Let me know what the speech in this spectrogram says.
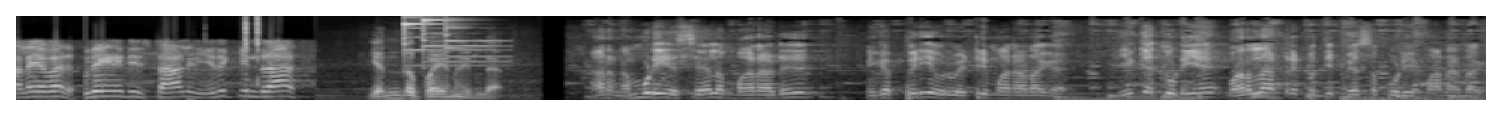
தலைவர் உதயநிதி ஸ்டாலின் இருக்கின்றார். எந்த பயனும் இல்லை. ஆனா நம்முடைய சேலம் மாநாடு மிகப்பெரிய ஒரு வெற்றி மாநாடாக இயக்கத்துடைய வரலாற்றை பத்தி பேசக்கூடிய மாநாடாக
